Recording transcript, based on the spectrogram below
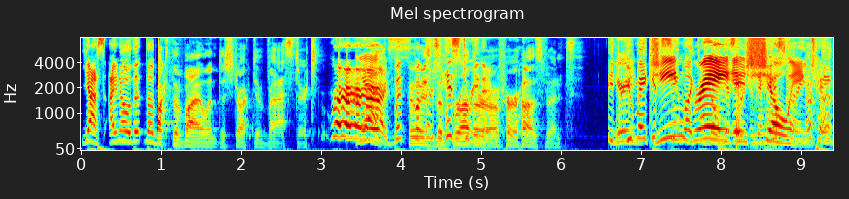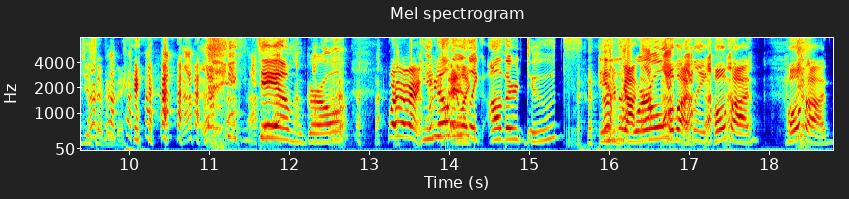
yes, I know that the Fuck the violent, destructive bastard. right, right, right, right. Yes. But Who but is there's the history brother there. of her husband. It- you make it Jean seem like Grey there's no is history, and the history showing. changes everything. Damn, girl. wait, wait, wait. You what know you there's like, like, other dudes in the got, uh, world. Hold on, Like, hold on, hold on.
